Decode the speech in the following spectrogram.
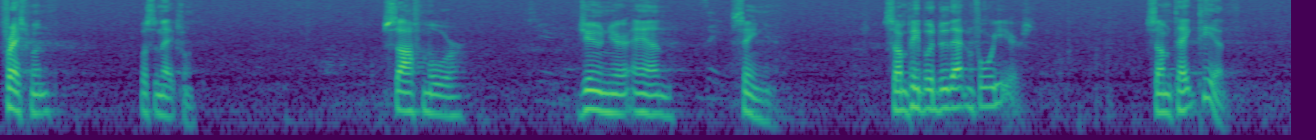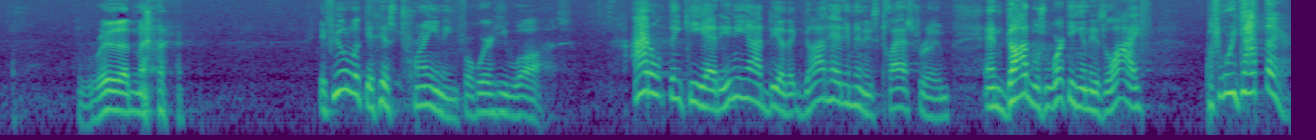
Freshman. What's the next one? Sophomore, junior, and senior. Some people do that in four years. Some take 10. Really doesn't matter. If you look at his training for where he was, I don't think he had any idea that God had him in his classroom and God was working in his life before he got there.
